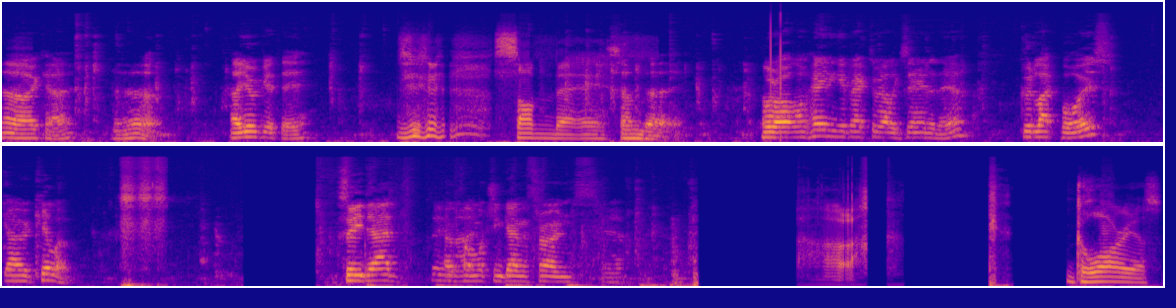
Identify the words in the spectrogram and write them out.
Oh, okay. Oh, oh you'll get there Someday. someday. All right, well, I'm handing it back to Alexander now. Good luck, boys. Go kill him. See, Dad. See you, Have fun mate. watching Game of Thrones. Yeah. Uh, Glorious.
